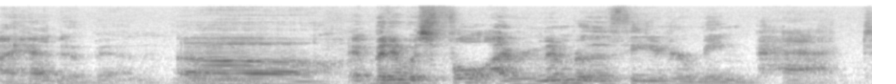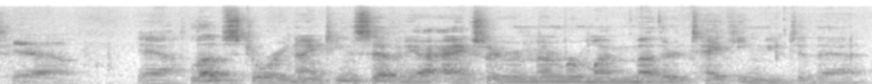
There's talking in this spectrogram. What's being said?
I had to have been. Uh, but it was full. I remember the theater being packed. yeah. Yeah, Love Story, 1970. I actually remember my mother taking me to that,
